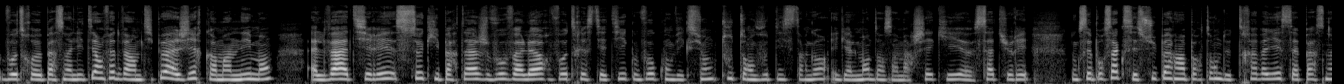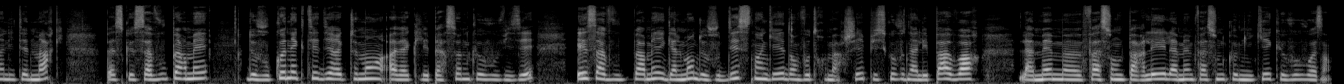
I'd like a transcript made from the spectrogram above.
Votre personnalité, en fait, va un petit peu agir comme un aimant. Elle va attirer ceux qui partagent vos valeurs, votre esthétique, vos convictions, tout en vous distinguant également dans un marché qui est euh, saturé. Donc, c'est pour ça que c'est super important de travailler sa personnalité de marque parce que ça vous permet de vous connecter directement avec les personnes que vous visez et ça vous permet également de vous distinguer dans votre marché puisque vous n'allez pas avoir la même euh, façon de parler, la même façon de communiquer que vos voisins.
